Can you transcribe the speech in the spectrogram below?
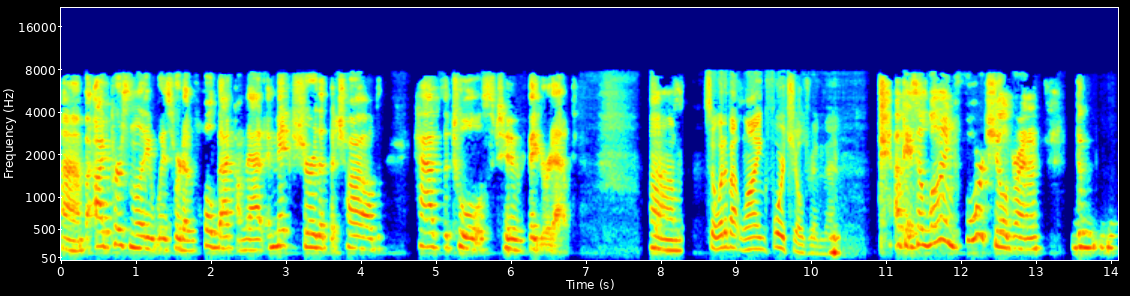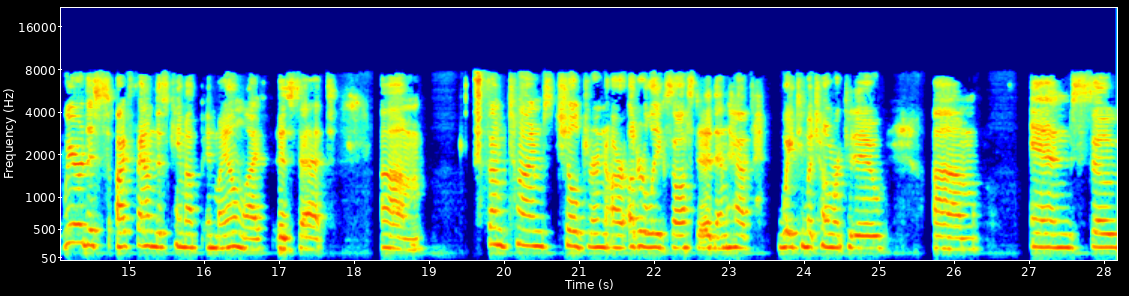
Um, but I personally would sort of hold back on that and make sure that the child has the tools to figure it out. Um, so, what about lying for children then? Okay, so lying for children, the where this I found this came up in my own life is that um, sometimes children are utterly exhausted and have way too much homework to do. Um, and so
